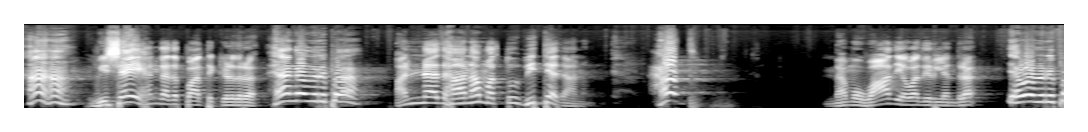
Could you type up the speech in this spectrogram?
ಹಾ ಹಾ. ವಿಷಯ ಹೆಂಗದಪ್ಪ ಅಂತ ಕೇಳಿದ್ರೆ ಹೆಂಗದ್ರಿಪ್ಪ? ಅನ್ನದಾನ ಮತ್ತು ವಿದ್ಯಾದಾನ. ಹೌದು. ನಮ್ಮ ವಾದ ಯಾವ್ದಿರ್ಲಿ ಅಂದ್ರೆ ಯಾವ್ದ್ರಿಪ್ಪ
